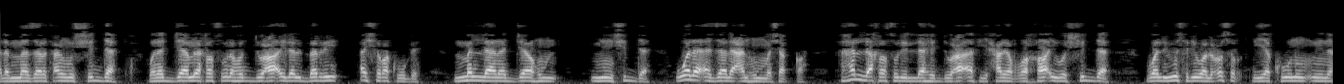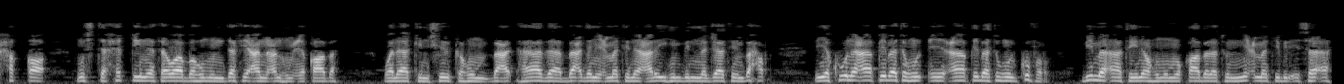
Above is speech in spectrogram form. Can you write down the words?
فلما زالت عنهم الشدة ونجى من أخلصوا له الدعاء إلى البر أشركوا به. من لا نجاهم من شدة ولا أزال عنهم مشقة. فهل أخلصوا لله الدعاء في حال الرخاء والشدة واليسر والعسر ليكونوا من حقا مستحقين ثوابه مندفعا عنهم عقابه؟ ولكن شركهم بعد هذا بعد نعمتنا عليهم بالنجاة البحر ليكون عاقبته عاقبته الكفر بما آتيناهم مقابلة النعمة بالإساءة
